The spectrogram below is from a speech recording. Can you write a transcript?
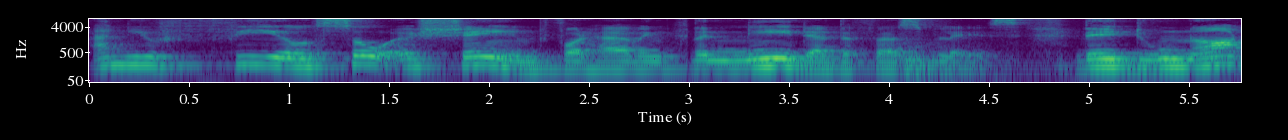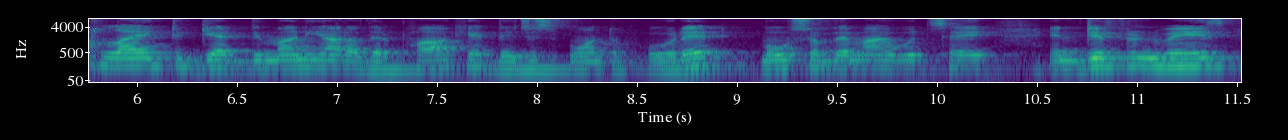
and you feel so ashamed for having the need at the first place. They do not like to get the money out of their pocket, they just want to hoard it. Most of them, I would say, in different ways,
